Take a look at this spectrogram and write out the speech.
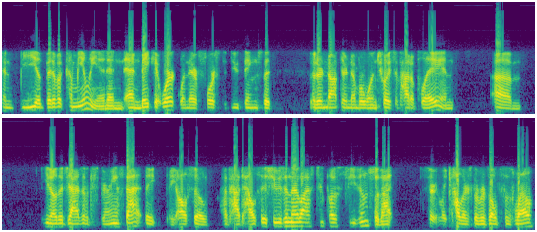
can be a bit of a chameleon and, and make it work when they're forced to do things that, that are not their number one choice of how to play. And, um, you know, the Jazz have experienced that. They they also have had health issues in their last two postseasons, so that certainly colors the results as well.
